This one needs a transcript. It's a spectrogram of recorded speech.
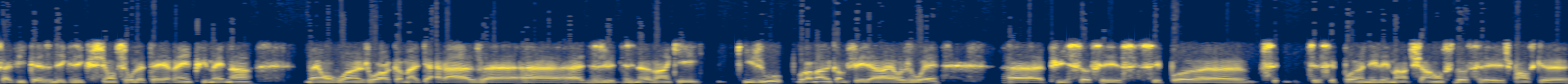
sa vitesse d'exécution sur le terrain. Puis maintenant, ben on voit un joueur comme Alcaraz à, à, 18-19 ans qui, qui joue mal comme Federer jouait. Euh, puis ça, c'est c'est pas euh, c'est pas un élément de chance. Là, je pense que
